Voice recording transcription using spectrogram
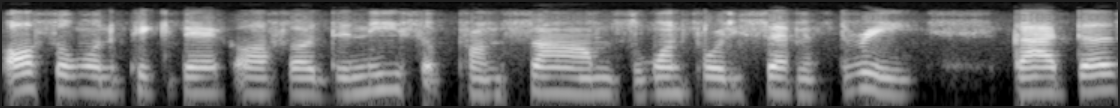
also want to piggyback off of Denise from Psalms 147:3. God does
